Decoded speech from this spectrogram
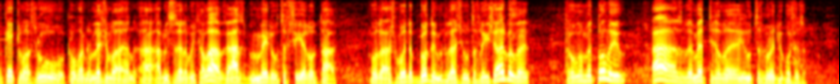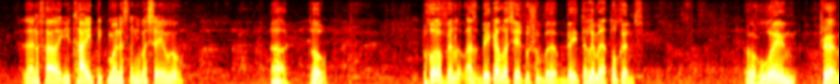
אוקיי, כלומר שהוא כמובן הולך עם עם ישראל למלחמה, ואז ממילא הוא צריך שיהיה לו את כל השמונה בגודים, בגלל שהוא צריך להישאל בזה, והוא באמת טובים, אז באמת הוא צריך באמת לבוש את זה. זה נפל איתך איתי כמו לסנגו בשיר. אה, טוב. בכל אופן, אז בעיקר מה שיש פה שוב, בהתעלם מהתוכן, אנחנו רואים, כן,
